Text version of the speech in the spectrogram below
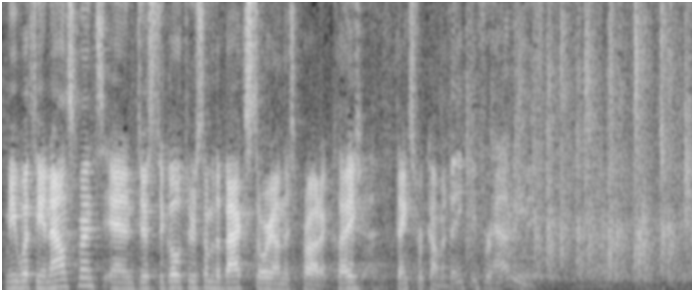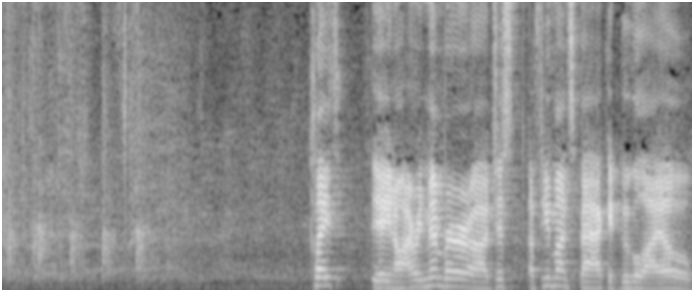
me with the announcement and just to go through some of the backstory on this product. Clay, thanks for coming. Thank you for having me. Clay, you know, I remember uh, just a few months back at Google I/O,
